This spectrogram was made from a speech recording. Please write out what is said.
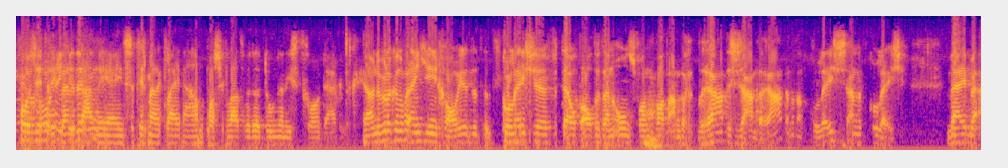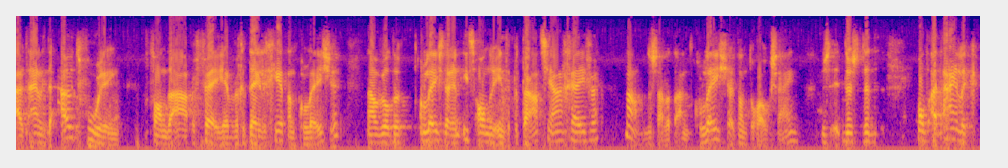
Voorzitter, ik ben het daarmee eens. Het is maar een kleine aanpassing. Laten we dat doen, dan is het gewoon duidelijk. Ja, en dan wil ik er nog eentje ingooien. Het, het college vertelt altijd aan ons van wat aan de, de raad is, is aan de raad en wat aan het college is aan het college. Wij hebben uiteindelijk de uitvoering van de APV hebben we gedelegeerd aan het college. Nou wil het college daar een iets andere interpretatie aan geven. Nou, dan zou dat aan het college dan toch ook zijn. Dus, dus want uiteindelijk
